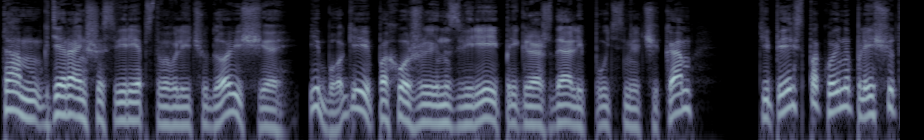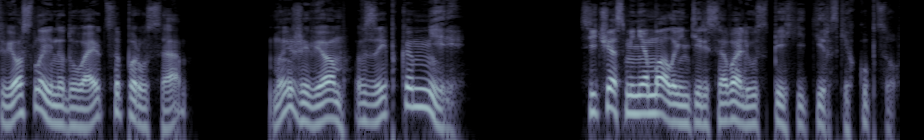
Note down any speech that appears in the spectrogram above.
Там, где раньше свирепствовали чудовища, и боги, похожие на зверей, преграждали путь смельчакам, теперь спокойно плещут весла и надуваются паруса. Мы живем в зыбком мире. Сейчас меня мало интересовали успехи тирских купцов.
